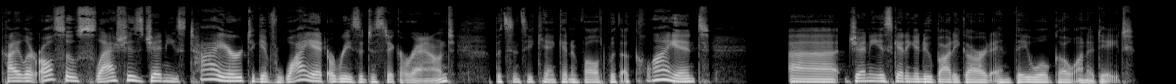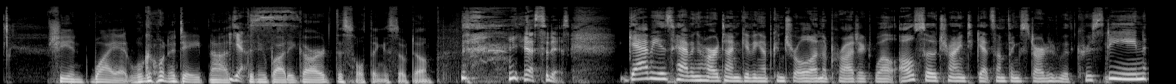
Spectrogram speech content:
Kyler also slashes Jennie's tire to give Wyatt a reason to stick around, but since he can't get involved with a client, uh, Jennie is getting a new bodyguard and they will go on a date. She and Wyatt will go on a date, not Yes. the new bodyguard. This whole thing is so dumb. yes, it is. Gabby is having a hard time giving up control on the project while also trying to get something started with Christine,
